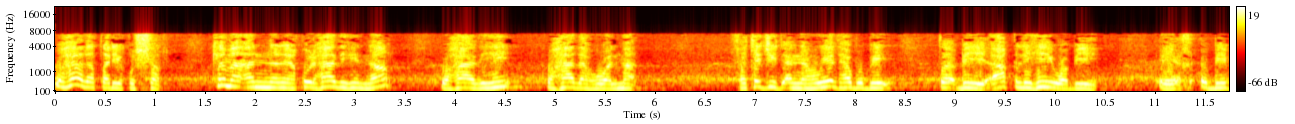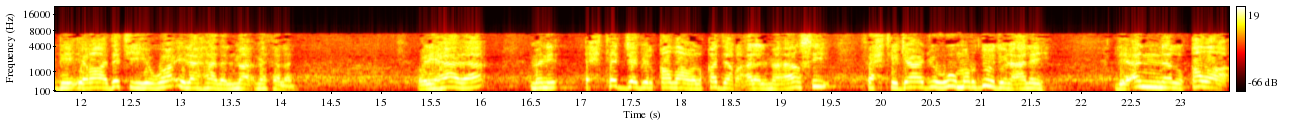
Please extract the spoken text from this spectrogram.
وهذا طريق الشر. كما أننا نقول هذه النار وهذه وهذا هو الماء. فتجد أنه يذهب بعقله وب بإرادته هو إلى هذا الماء مثلا. ولهذا من احتج بالقضاء والقدر على المعاصي فاحتجاجه مردود عليه لأن القضاء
